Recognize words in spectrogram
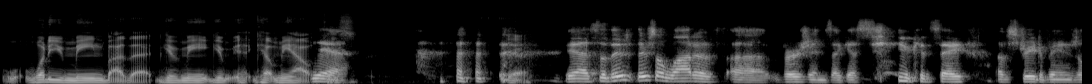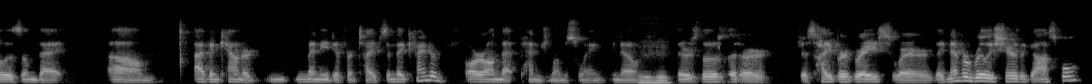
what do you mean by that? Give me, give me, help me out. Yeah. yeah yeah so there's there's a lot of uh, versions i guess you could say of street evangelism that um, i've encountered many different types and they kind of are on that pendulum swing you know? Mm-hmm. there's those that are just hyper grace where they never really share the gospel.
